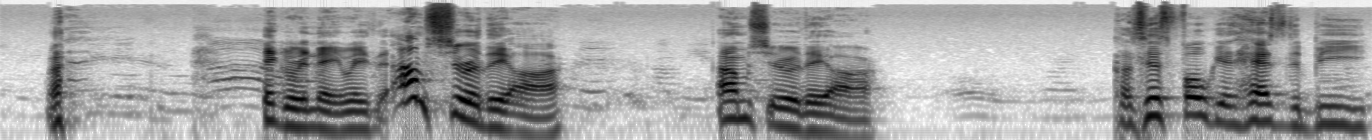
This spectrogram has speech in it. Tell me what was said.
I'm sure they are. I'm sure they are. Because his focus has to be,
